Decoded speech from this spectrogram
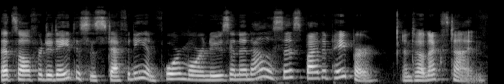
That's all for today. This is Stephanie, and for more news and analysis, buy the paper. Until next time.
